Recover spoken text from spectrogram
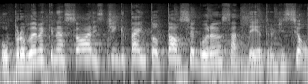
O problema é que nessa hora Sting tá em total segurança dentro de seu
